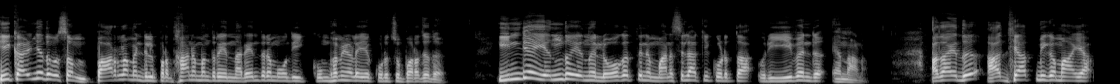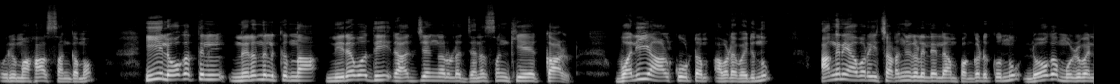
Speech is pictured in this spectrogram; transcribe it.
ഈ കഴിഞ്ഞ ദിവസം പാർലമെന്റിൽ പ്രധാനമന്ത്രി നരേന്ദ്രമോദി കുംഭമേളയെക്കുറിച്ച് പറഞ്ഞത് ഇന്ത്യ എന്ത് എന്ന് ലോകത്തിന് മനസ്സിലാക്കി കൊടുത്ത ഒരു ഈവന്റ് എന്നാണ്. അതായത് ആധ്യാത്മികമായ ഒരു മഹാസംഗമം. ഈ ലോകത്തിൽ നിലനിൽക്കുന്ന നിരവധി രാജ്യങ്ങളുടെ ജനസംഖ്യയേക്കാൾ വലിയ ആൾക്കൂട്ടം അവിടെ വരുന്നു. അങ്ങനെ അവർ ഈ ചടങ്ങുകളിലെല്ലാം പങ്കെടുക്കുന്നു. ലോകം മുഴുവൻ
